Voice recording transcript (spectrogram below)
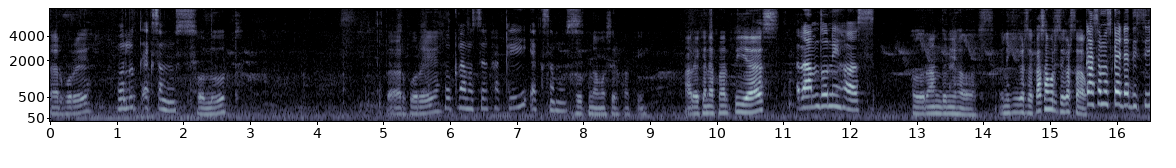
তারপরে হলুদ এক চামচ। হলুদ। তারপরে শুকনা মাছের ফাঁকি এক চামচ। শুকনা মাছের ফাঁকি। আর এখানে আপনার পেঁয়াজ। রামধনি হস ও রান্ধনি হস এনে কি করছে? কাঁচামরিচ কাটছা কাঁচামচ কাটা দিছি,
